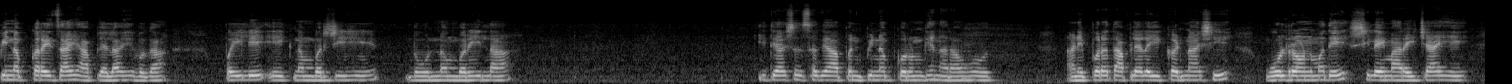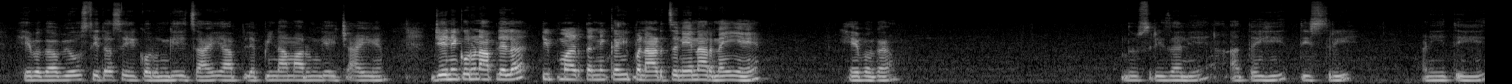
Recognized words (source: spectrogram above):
पिनअप करायचं आहे आपल्याला हे बघा. पहिले एक नंबरची ही दोन नंबर हिला. इथे अशा सगळ्या आपण पिनअप करून घेणार आहोत. आणि परत आपल्याला इकडनं अशी गोल राऊंडमध्ये शिलाई मारायची आहे. हे बघा व्यवस्थित असं हे करून घ्यायचं आहे. आपल्या पिना मारून घ्यायच्या आहे. जेणेकरून आपल्याला टिप मारताना काही पण अडचण येणार नाही आहे हे बघा. दुसरी झाली आता ही तिसरी आणि इथे ही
